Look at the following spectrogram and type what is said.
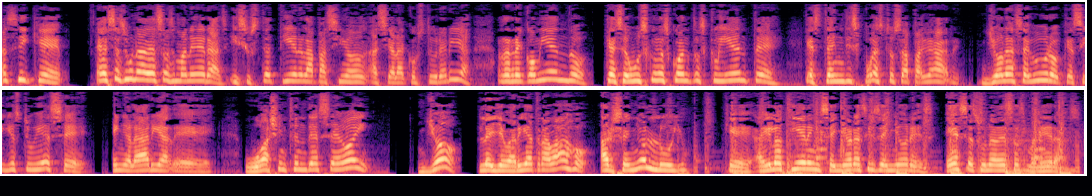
Así que Esa es una de esas maneras. Y si usted tiene la pasión hacia la costurería, le recomiendo que se busque unos cuantos clientes que estén dispuestos a pagar. Yo le aseguro que si yo estuviese en el área de Washington DC hoy, yo le llevaría trabajo al señor Luyo, que ahí lo tienen, señoras y señores. Esa es una de esas maneras.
